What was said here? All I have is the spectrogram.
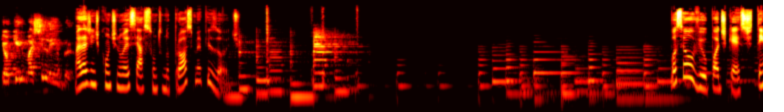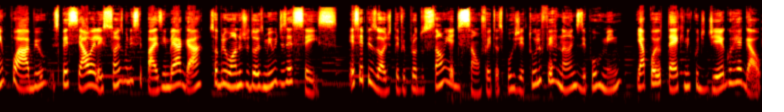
que é o que ele mais se lembra. Mas a gente continua esse assunto no próximo episódio. Você ouviu o podcast Tempo Hábil, especial Eleições Municipais em BH, sobre o ano de 2016. Esse episódio teve produção e edição feitas por Getúlio Fernandes e por mim, e apoio técnico de Diego Regal.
